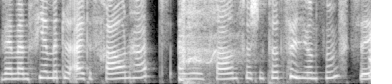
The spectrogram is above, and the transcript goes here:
wenn man vier mittelalte Frauen hat, also Frauen zwischen 40 und 50,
